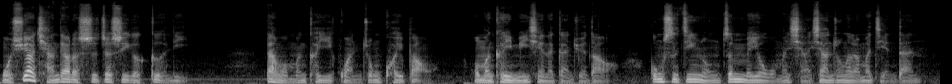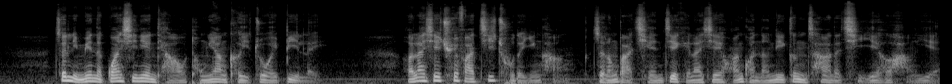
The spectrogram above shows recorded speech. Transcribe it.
我需要强调的是，这是一个个例，但我们可以管中窥豹，我们可以明显的感觉到，公司金融真没有我们想象中的那么简单。这里面的关系链条同样可以作为壁垒，而那些缺乏基础的银行，只能把钱借给那些还款能力更差的企业和行业，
